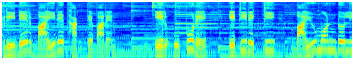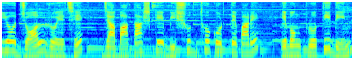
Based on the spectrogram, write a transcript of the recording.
গ্রিডের বাইরে থাকতে পারেন। এর উপরে এটির একটি বায়ুমণ্ডলীয় জল রয়েছে যা বাতাসকে বিশুদ্ধ করতে পারে এবং প্রতিদিন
